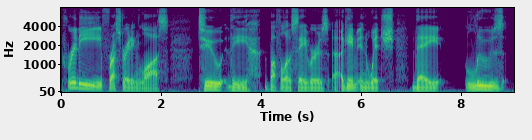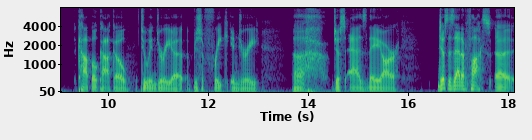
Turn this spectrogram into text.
pretty frustrating loss to the Buffalo Sabres, uh, a game in which they lose Kaapo Kakko to injury, uh, just a freak injury, uh, just as they are just as Adam Fox uh,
